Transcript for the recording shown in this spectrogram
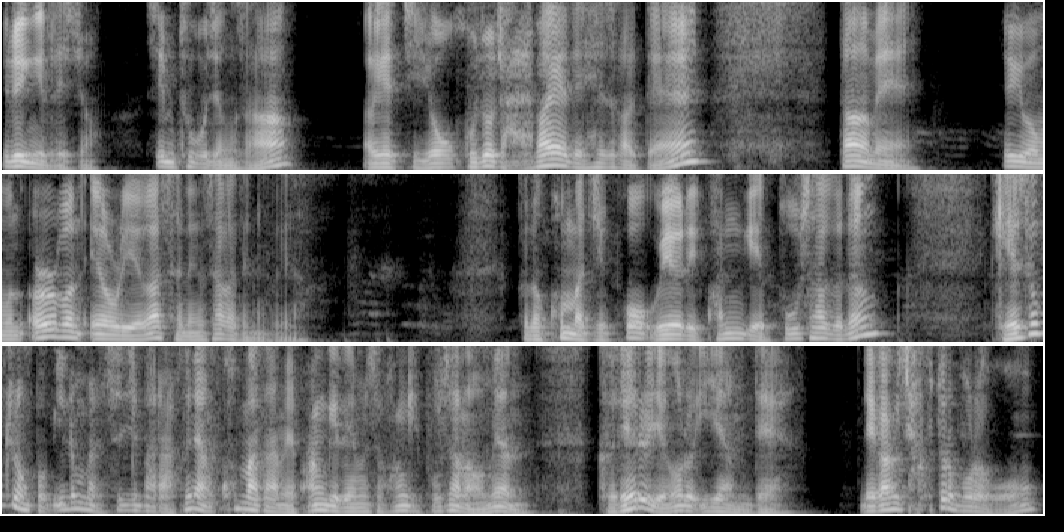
이런 게 되죠. 심2 부정사. 알겠지? 요 구조 잘 봐야 돼, 해석할 때. 다음에, 여기 보면 urban area가 선행사가 되는 거야. 그 다음 콤마 찍고, where이 관계 부사거든? 계속정법 이런 말 쓰지 마라. 그냥 콤마 다음에 관계되면서 관계 부사 나오면 그대로 영어로 이해하면 돼. 내 강의 자꾸 들어보라고.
